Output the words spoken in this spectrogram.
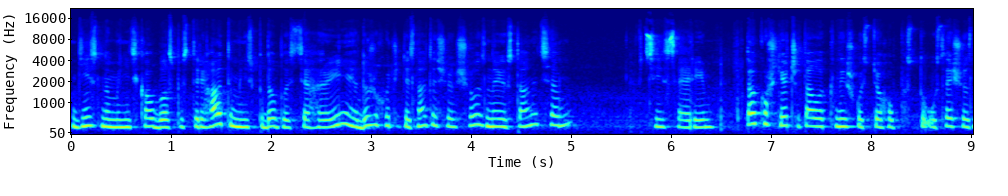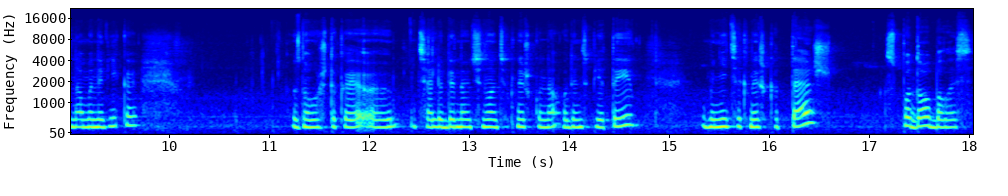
дійсно мені цікаво було спостерігати. Мені сподобалася ця героїня. Я дуже хочу дізнатися, що з нею станеться цій серії. Також я читала книжку з цього посту Усе, що з нами навіки. Знову ж таки, е, ця людина оцінила цю книжку на один з п'яти. Мені ця книжка теж сподобалась.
